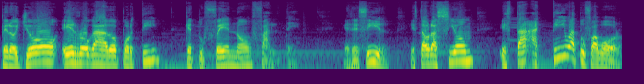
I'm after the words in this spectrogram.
pero yo he rogado por ti que tu fe no falte. Es decir, esta oración está activa a tu favor.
